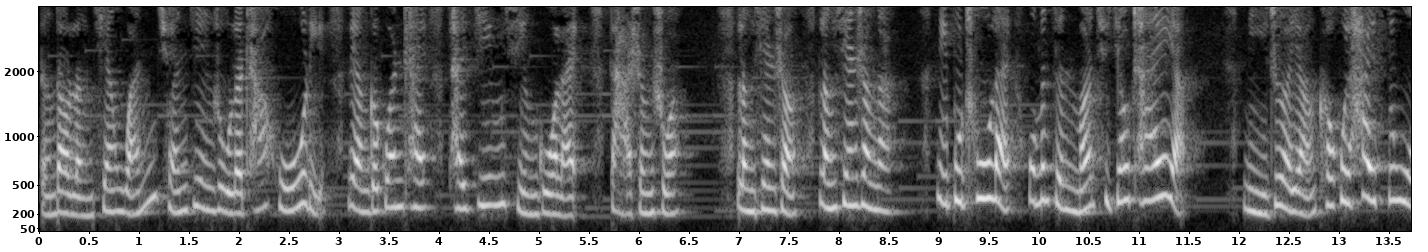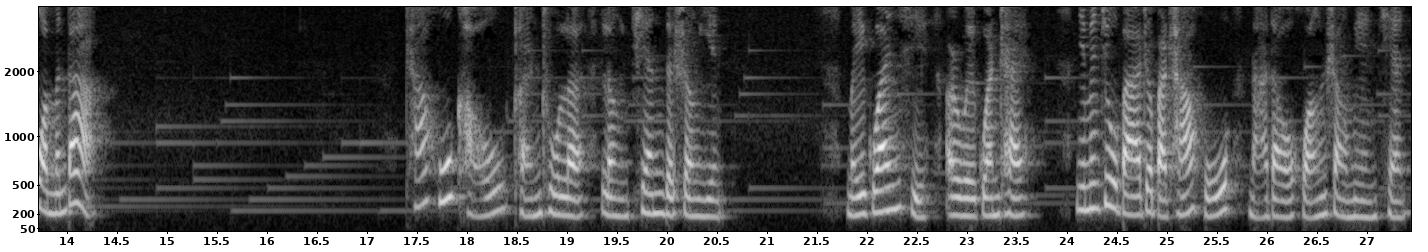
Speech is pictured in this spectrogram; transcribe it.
等到冷谦完全进入了茶壶里，两个官差才惊醒过来，大声说：“冷先生，冷先生啊，你不出来，我们怎么去交差呀？你这样可会害死我们的。”茶壶口传出了冷谦的声音：“没关系，二位官差。”你们就把这把茶壶拿到皇上面前。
